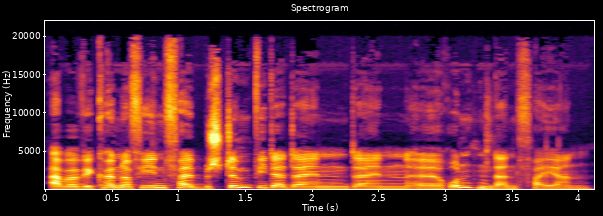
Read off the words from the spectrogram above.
Aber wir können auf jeden Fall bestimmt wieder deinen dein, äh, Runden dann feiern.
